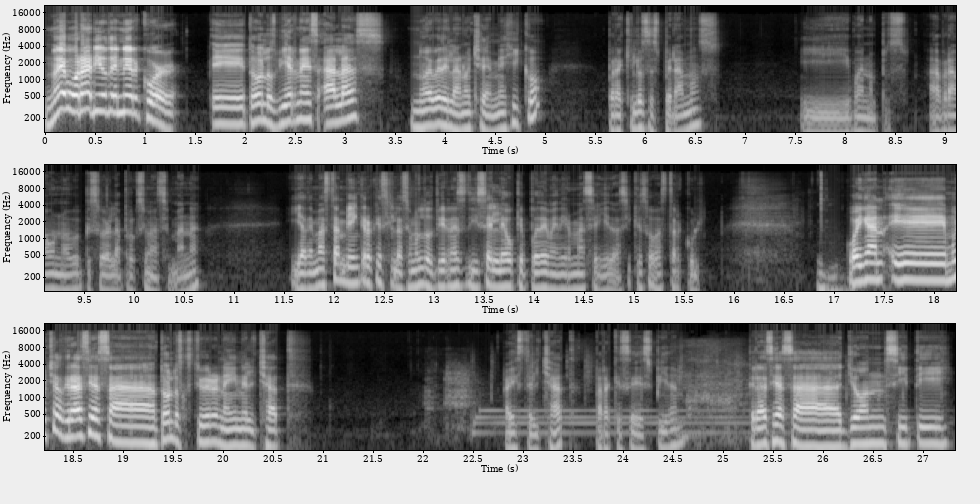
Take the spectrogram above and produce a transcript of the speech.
nuevo horario de Nerdcore. Eh, todos los viernes a las 9 de la noche de México. Por aquí los esperamos. Y bueno, pues habrá un nuevo episodio la próxima semana. Y además también creo que si lo hacemos los viernes, dice Leo que puede venir más seguido. Así que eso va a estar cool. Oigan, eh, muchas gracias a todos los que estuvieron ahí en el chat. Ahí está el chat para que se despidan. Gracias a John City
